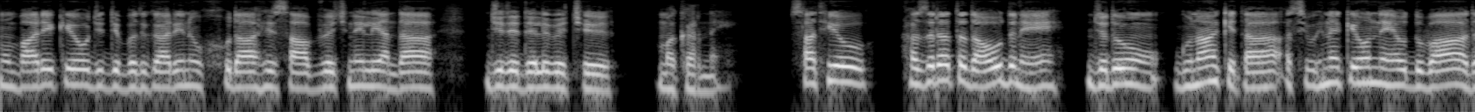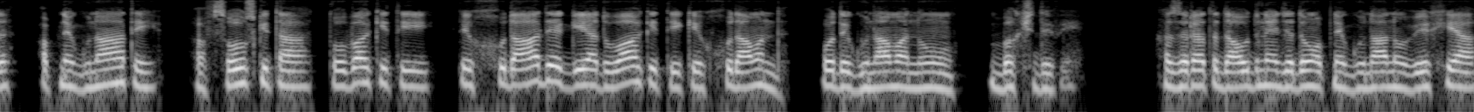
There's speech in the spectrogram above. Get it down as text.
ਮੁਬਾਰਕ ਹੈ ਉਹ ਜਿਹਦੀ ਬਦਕਾਰੀ ਨੂੰ ਖੁਦਾ ਹਿਸਾਬ ਵਿੱਚ ਨਹੀਂ ਲਿਆਂਦਾ, ਜਿਹਦੇ ਦਿਲ ਵਿੱਚ ਮਕਰ ਨਹੀਂ। ਸਾਥੀਓ, ਹਜ਼ਰਤ ਦਾਊਦ ਨੇ ਜਦੋਂ ਗੁਨਾਹ ਕੀਤਾ, ਅਸੀਂ ਵੇਖਨੇ ਕਿ ਉਹਨੇ ਉਸ ਤੋਂ ਬਾਅਦ ਆਪਣੇ ਗੁਨਾਹ ਤੇ ਅਫਸੋਸ ਕੀਤਾ, ਤੋਬਾ ਕੀਤੀ ਤੇ ਖੁਦਾ ਦੇ ਅੱਗੇ ਦੁਆ ਕੀਤੀ ਕਿ ਖੁਦਾਵੰਦ ਉਹਦੇ ਗੁਨਾਹਾਂ ਨੂੰ ਬਖਸ਼ ਦੇਵੇ। ਹਜ਼ਰਤ ਦਾਊਦ ਨੇ ਜਦੋਂ ਆਪਣੇ ਗੁਨਾਹ ਨੂੰ ਵੇਖਿਆ,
